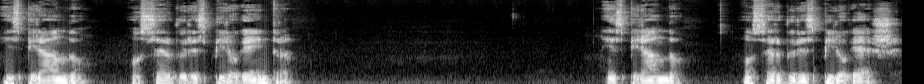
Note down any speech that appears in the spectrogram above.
Inspirando, osservo il respiro che entra. Espirando, osservo il respiro che esce.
